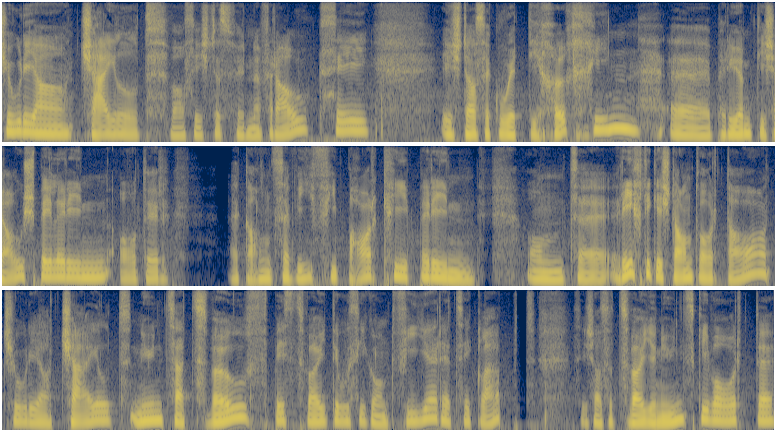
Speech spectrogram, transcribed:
Julia Child, was ist das für eine Frau gewesen? Ist das eine gute Köchin, eine berühmte Schauspielerin oder eine ganz weife Barkeeperin? Und äh, richtig ist die Antwort da. Julia Child, 1912 bis 2004 hat sie gelebt. Sie ist also 92 geworden.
